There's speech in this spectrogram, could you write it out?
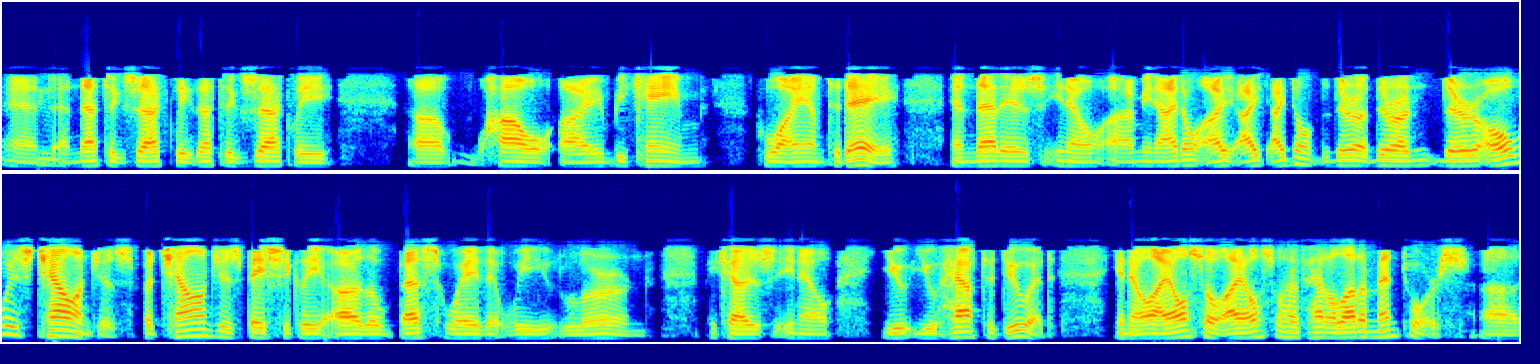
and mm. and that's exactly that's exactly uh, how I became who I am today. And that is, you know, I mean, I don't, I, I, I don't. There are, there are, there are always challenges, but challenges basically are the best way that we learn, because you know, you you have to do it you know i also i also have had a lot of mentors uh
